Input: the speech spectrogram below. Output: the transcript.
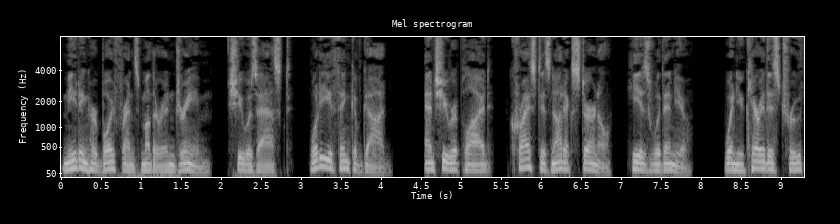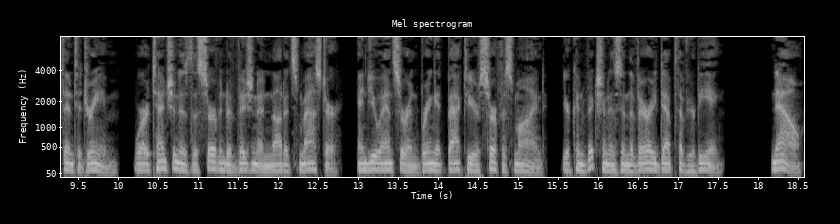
Meeting her boyfriend's mother in dream, she was asked, what do you think of God? And she replied, Christ is not external, he is within you. When you carry this truth into dream, where attention is the servant of vision and not its master, and you answer and bring it back to your surface mind, your conviction is in the very depth of your being. Now,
